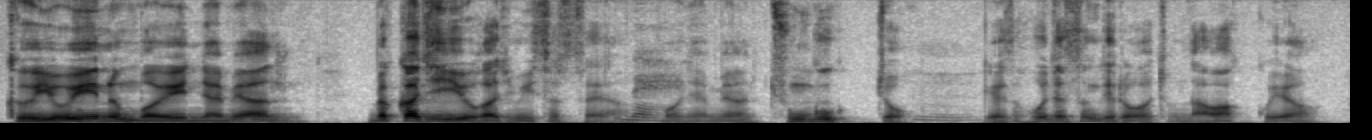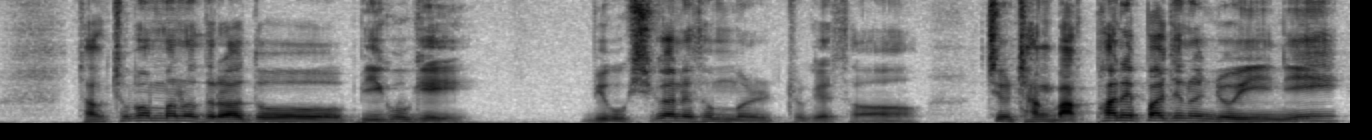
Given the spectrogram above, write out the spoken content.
그 요인은 뭐였냐면 몇 가지 이유가 좀 있었어요. 네. 뭐냐면 중국 음. 쪽에서 호재성 재료가 좀 나왔고요. 장 초반만 하더라도 미국이 미국 시간의 선물 쪽에서 지금 장 막판에 빠지는 요인이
